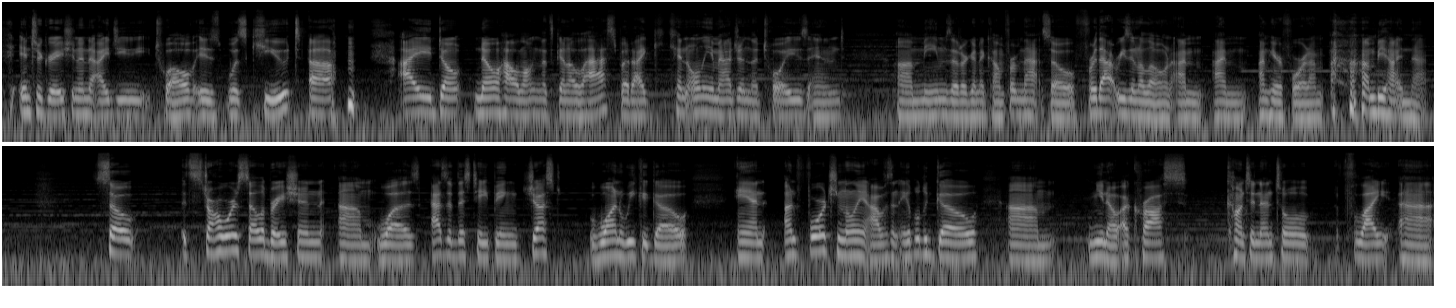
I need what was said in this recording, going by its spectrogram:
integration into IG-12 is was cute. Um, I don't know how long that's gonna last, but I can only imagine the toys and um, memes that are gonna come from that. So for that reason alone, I'm I'm I'm here for it. I'm I'm behind that. So Star Wars Celebration um, was, as of this taping, just one week ago, and unfortunately, I wasn't able to go. Um, you know, across continental flight uh,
